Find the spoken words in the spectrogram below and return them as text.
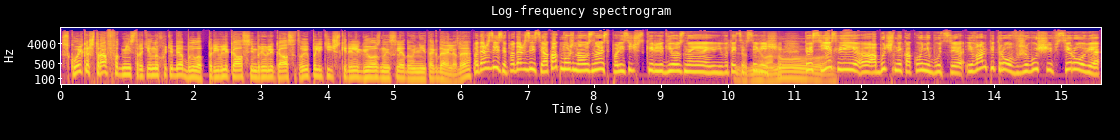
Сколько штрафов административных у тебя было? Привлекался, не привлекался, твои политические, религиозные исследования и так далее, да? Подождите, подождите, а как можно узнать политические, религиозные и вот эти Людмила, все вещи? Ну... То есть если э, обычный какой-нибудь э, Иван Петров, живущий в Серове,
